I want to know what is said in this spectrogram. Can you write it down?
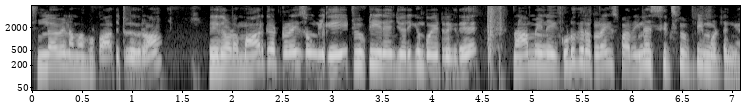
ஃபுல்லாவே நம்ம இப்போ பார்த்துட்டு இருக்கிறோம். இதோட மார்க்கெட் ப்ரைஸ் உங்களுக்கு எயிட் ஃபிஃப்டி ரேஞ்ச் வரைக்கும் போயிட்டு இருக்குது. நாம இன்னைக்கு கொடுக்குற ப்ரைஸ் பார்த்தீங்கன்னா சிக்ஸ் ஃபிஃப்டி மட்டுங்க.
